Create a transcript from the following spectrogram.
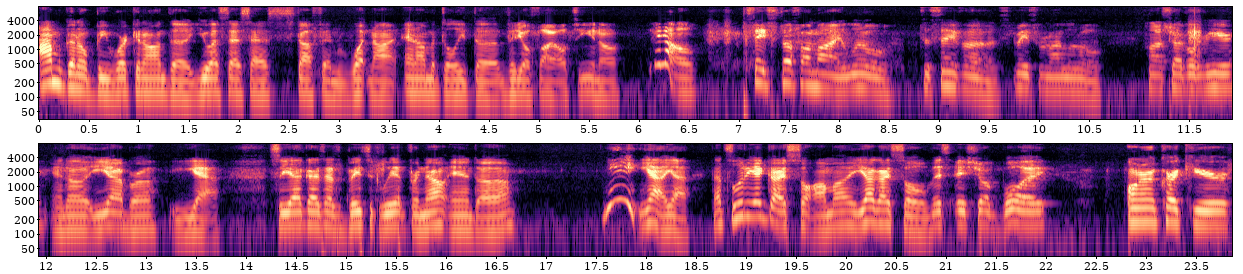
I'm going to be working on the USSS stuff and whatnot. And I'm going to delete the video file to, you know, you know, save stuff on my little, to save uh, space for my little flash drive over here. And uh, yeah, bro, yeah. So yeah, guys, that's basically it for now. And uh, yeah, yeah. That's literally it, guys. So, uh, yeah, guys. So, this is your boy, Aaron Kirk here.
